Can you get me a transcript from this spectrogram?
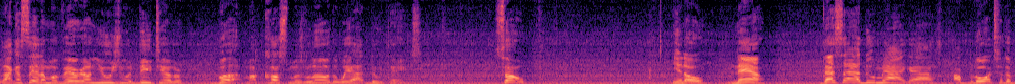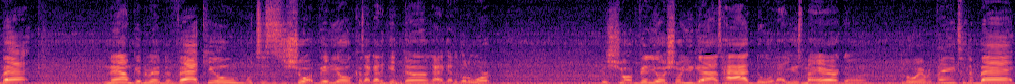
Like I said, I'm a very unusual detailer, but my customers love the way I do things. So, you know, now, that's how I do mine, guys. I blow it to the back. Now I'm getting ready to vacuum, which is just a short video because I got to get done. I got to go to work. This short video show you guys how I do it. I use my air gun, blow everything to the back,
